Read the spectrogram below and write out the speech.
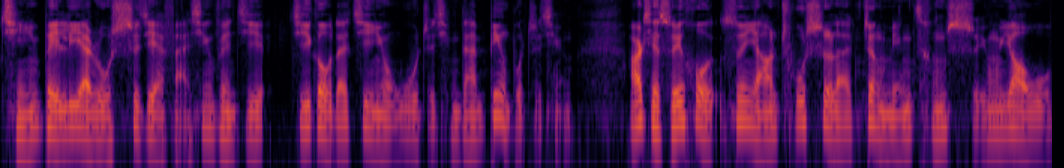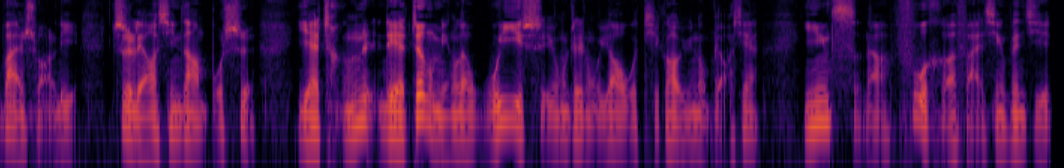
秦被列入世界反兴奋剂机构的禁用物质清单，并不知情，而且随后孙杨出示了证明曾使用药物万爽利治疗心脏不适，也承也证明了无意使用这种药物提高运动表现，因此呢，符合反兴奋剂。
